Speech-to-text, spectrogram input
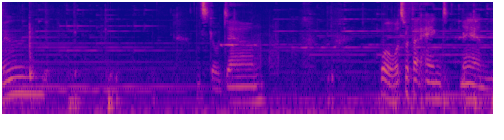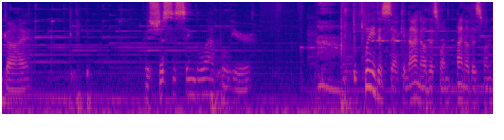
Moon. Let's go down. Whoa, what's with that hanged man guy? There's just a single apple here. Wait a second, I know this one. I know this one.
